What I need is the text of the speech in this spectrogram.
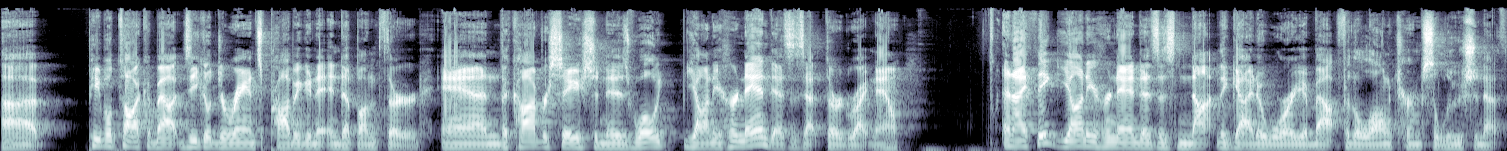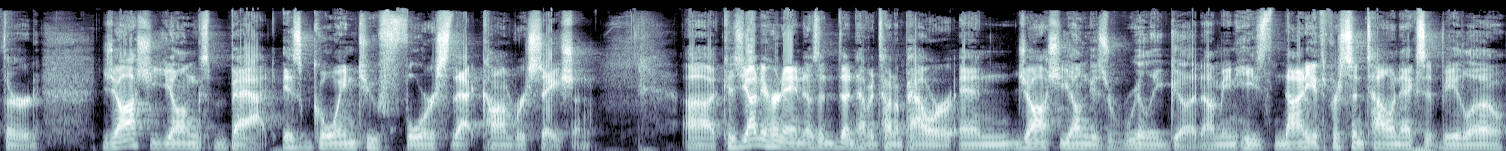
Uh, people talk about Ezekiel Duran's probably going to end up on third. And the conversation is, well, Yonny Hernandez is at third right now. And I think Yonny Hernandez is not the guy to worry about for the long term solution at third. Josh Jung's bat is going to force that conversation. Because uh, Yonny Hernandez doesn't, doesn't have a ton of power, and Josh Jung is really good. I mean, he's 90th percentile in exit velo.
